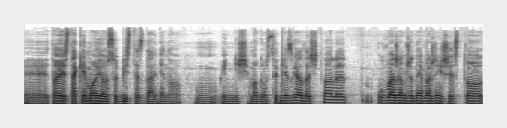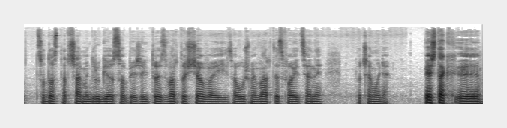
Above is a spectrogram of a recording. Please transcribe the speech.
E, to jest takie moje osobiste zdanie, no, inni się mogą z tym nie zgadzać, no ale uważam, że najważniejsze jest to, co dostarczamy drugiej osobie. Jeżeli to jest wartościowe i załóżmy warte swojej ceny, to czemu nie? Wiesz, tak, yy,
